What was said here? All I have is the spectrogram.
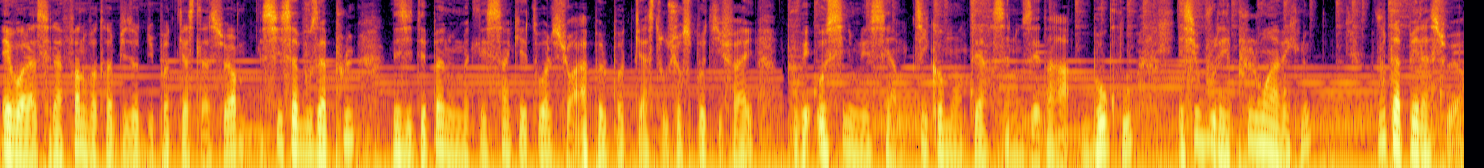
Et voilà, c'est la fin de votre épisode du podcast La Sœur. Si ça vous a plu, n'hésitez pas à nous mettre les 5 étoiles sur Apple Podcast ou sur Spotify. Vous pouvez aussi nous laisser un petit commentaire, ça nous aidera beaucoup. Et si vous voulez aller plus loin avec nous, vous tapez La Sueur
